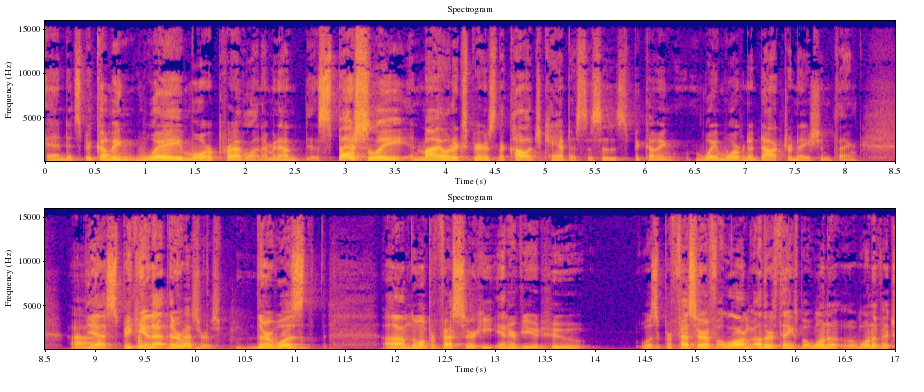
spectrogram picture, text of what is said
and it's becoming way more prevalent. I mean, I'm, especially in my own experience in the college campus, this is becoming way more of an indoctrination thing. Uh, yeah. Speaking of that, there there was um, the one professor he interviewed who was a professor of along other things, but one of one of which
